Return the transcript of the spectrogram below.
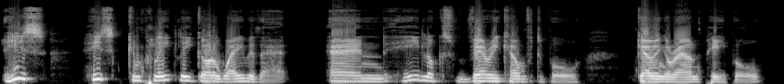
he's he's completely got away with that and he looks very comfortable going around people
